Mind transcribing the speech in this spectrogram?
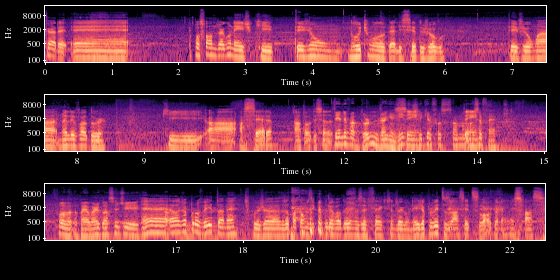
Cara, é. Eu posso falar no Dragon Age que teve um. No último DLC do jogo, teve uma. no elevador. Que a, a Sera. Ela tava descendo. Tem elevador no Dragon Age? Sim. Achei que ele fosse só no Tem. Mass Effect. Pô, a BioWare gosta de. É, ela já aproveita, né? Tipo, já, já toca a musiquinha do elevador no Mass Effect no Dragon Age. Aproveita os assets logo, né? Mais fácil.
